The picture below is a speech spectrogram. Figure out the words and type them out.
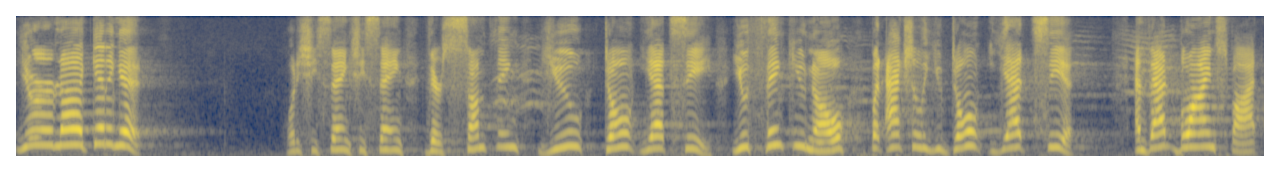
You're not getting it. What is she saying? She's saying, There's something you don't yet see. You think you know, but actually you don't yet see it. And that blind spot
